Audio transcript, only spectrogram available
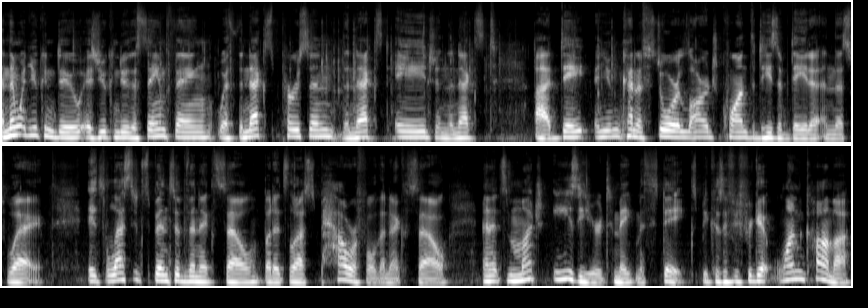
And then what you can do is you can do the same thing with the next person, the next age, and the next uh, date, and you can kind of store large quantities of data in this way. It's less expensive than Excel, but it's less powerful than Excel, and it's much easier to make mistakes because if you forget one comma,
